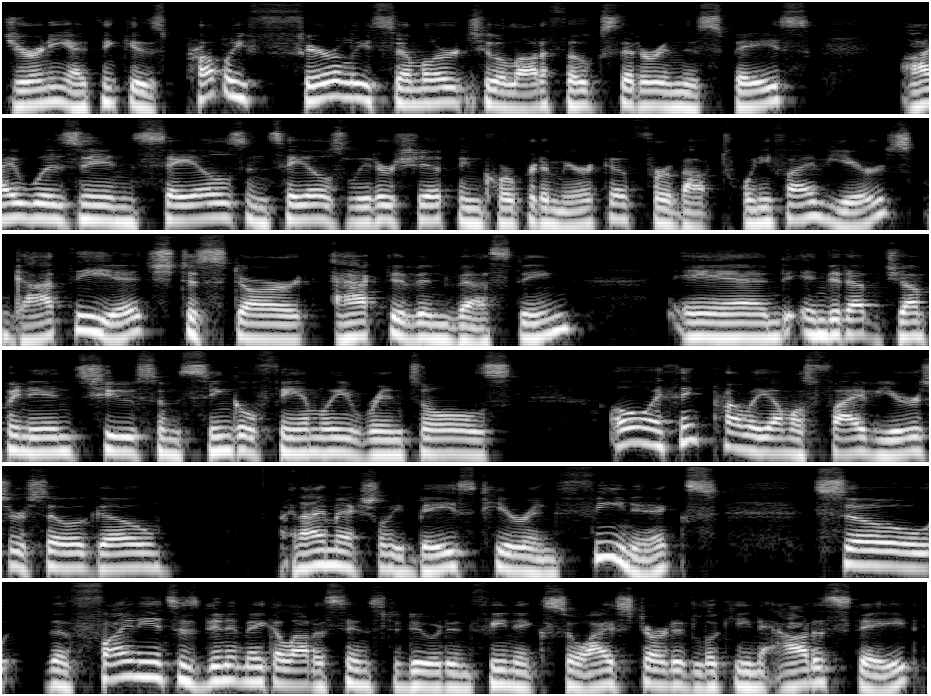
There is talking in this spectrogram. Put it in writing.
journey, I think, is probably fairly similar to a lot of folks that are in this space. I was in sales and sales leadership in corporate America for about 25 years, got the itch to start active investing, and ended up jumping into some single family rentals oh, I think probably almost five years or so ago. And I'm actually based here in Phoenix. So the finances didn't make a lot of sense to do it in Phoenix. So I started looking out of state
